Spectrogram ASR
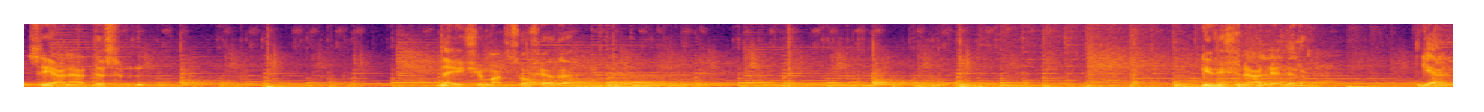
Ziya neredesin? Ne işin var Sofya'da? Girişini hallederim. Gel.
